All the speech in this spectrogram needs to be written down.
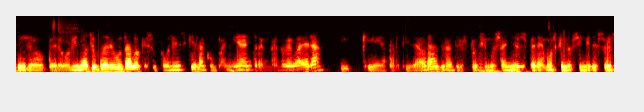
Pero, pero volviendo a tu pregunta, lo que supone es que la compañía entra en una nueva era y que a partir de ahora, durante los próximos años, esperemos que los ingresos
